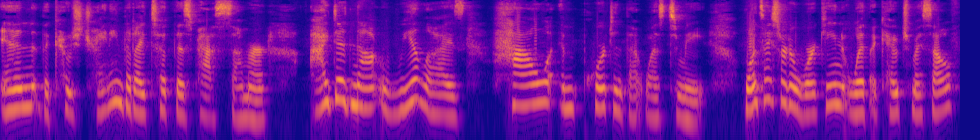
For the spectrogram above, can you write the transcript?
in the coach training that I took this past summer, I did not realize how important that was to me. Once I started working with a coach myself,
